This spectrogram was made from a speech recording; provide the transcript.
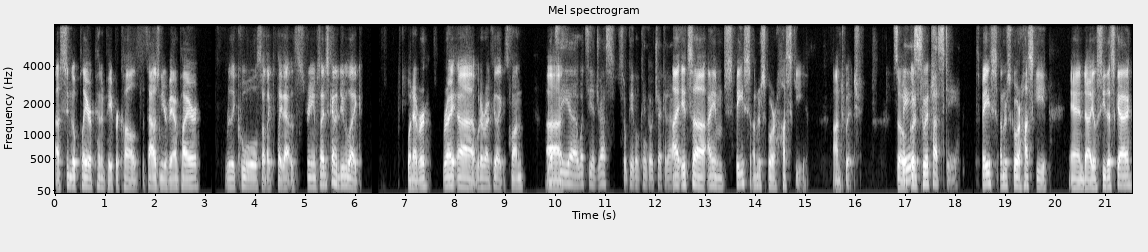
a single player pen and paper called The Thousand Year Vampire. Really cool. So I'd like to play that with stream. So I just kind of do like whatever, right? Uh, whatever I feel like it's fun. What's Uh, the uh, what's the address so people can go check it out? I, it's uh, I am space underscore husky on Twitch. So go to Twitch, Husky. space underscore husky, and uh, you'll see this guy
